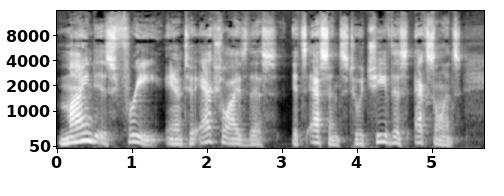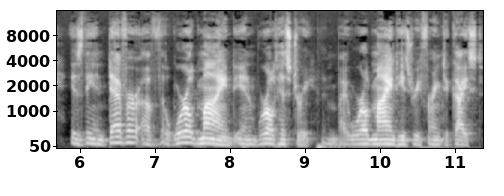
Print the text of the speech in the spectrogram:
mind is free, and to actualize this its essence, to achieve this excellence, is the endeavor of the world mind in world history. And by world mind, he's referring to Geist.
